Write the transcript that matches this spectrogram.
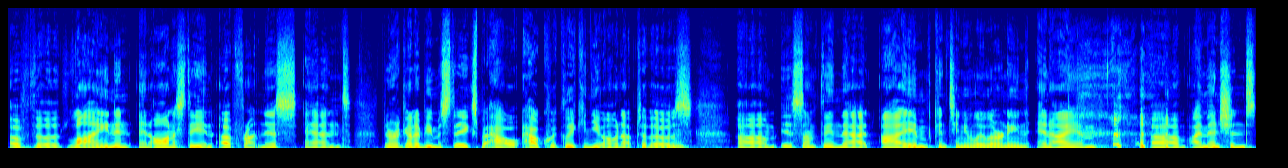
of the line and, and honesty and upfrontness, and there are going to be mistakes, but how how quickly can you own up to those? Um, is something that I am continually learning, and I am. um, I mentioned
